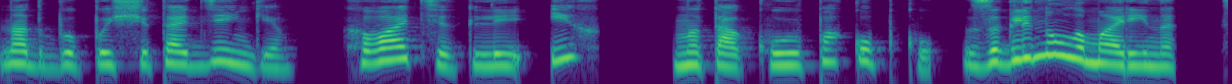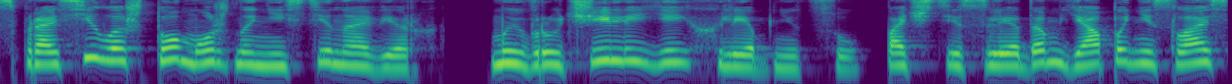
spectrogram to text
Надо бы посчитать деньги. Хватит ли их на такую покупку? Заглянула Марина, спросила, что можно нести наверх. Мы вручили ей хлебницу. Почти следом я понеслась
